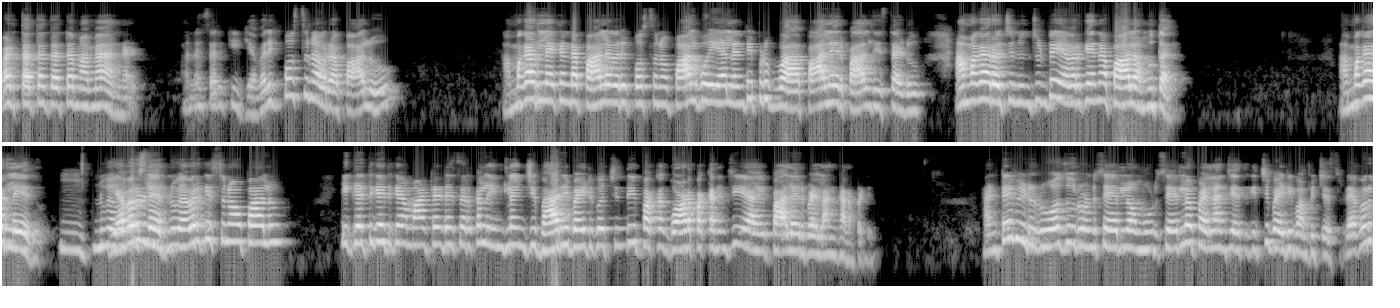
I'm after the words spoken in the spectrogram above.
వాడు తత్త తత్త మమ్మ అన్నాడు. అనేసరికి ఎవరికి పోస్తున్నావురా పాలు? అమ్మగారు లేకుండా పాలు ఎవరికి పోస్తున్నావు? పాలు పోయాలంటే ఇప్పుడు పాలేరు పాలు తీస్తాడు. అమ్మగారు వచ్చి నుంచుంటే ఎవరికైనా పాలు అమ్ముతారు. అమ్మగారు లేదు. ఎవరు లేరు. నువ్వు ఎవరికి ఇస్తున్నావు పాలు? ఈ గట్టి గట్టిగా మాట్లాడేసరికల్లా ఇంట్లో నుంచి భార్య బయటకు వచ్చింది. పక్క గోడ పక్క నుంచి పాలేరు పెళ్ళాం కనపడింది. అంటే వీడు రోజు రెండు సేర్లో మూడు సేర్లో పెళ్ళాం చేతికిచ్చి బయటికి పంపించేస్తాడు. ఎవరు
